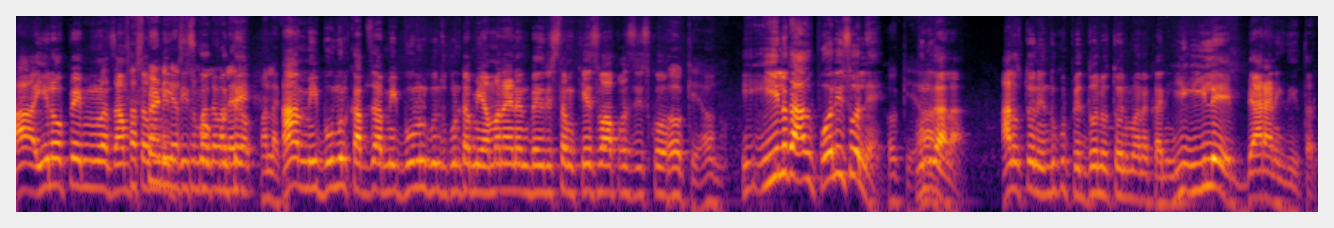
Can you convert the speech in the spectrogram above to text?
ఆ ఈలోపే మిమ్మల్ని చంపుతాం, తీసుకోకపోతే మీ భూములు కబ్జా మీ భూములు గుంజుకుంటాం మీ అమ్మ నాయనని బెదిరిస్తాం కేసు వాపస్ తీసుకో. వీళ్ళు కాదు పోలీసు వాళ్ళే. ముందుగాల. వాళ్ళతో ఎందుకు పెద్దోళ్ళతో మనకని ఈ- వీళ్ళే బేరానికి దిగుతారు.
